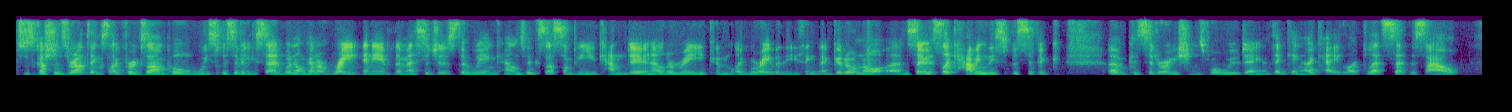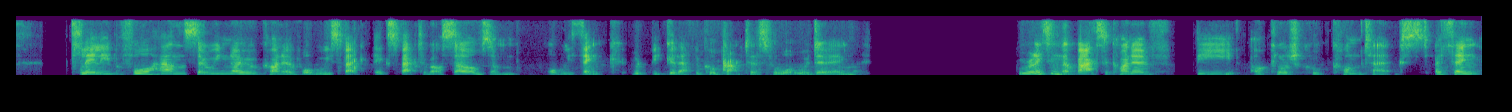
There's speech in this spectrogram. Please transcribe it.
discussions around things like for example we specifically said we're not going to rate any of the messages that we encounter because that's something you can do in elden ring. You can like rate whether you think they're good or not. And so it's like having these specific um, considerations for what we were doing and thinking okay like let's set this out clearly beforehand so we know kind of what we expect expect of ourselves and what we think would be good ethical practice for what we're doing. Relating that back to kind of the archaeological context? I think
